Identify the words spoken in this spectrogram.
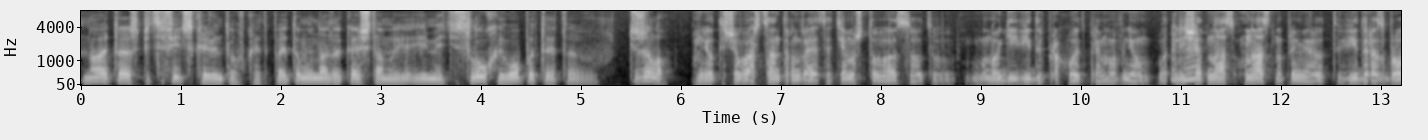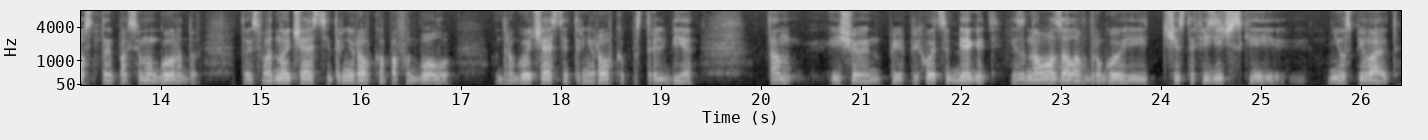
Но это специфическая винтовка, это поэтому надо, конечно, там и иметь и слух, и опыт, это тяжело. Мне вот еще ваш центр нравится тем, что у вас вот многие виды проходят прямо в нем. В отличие от нас, у нас, например, вот виды разбросаны по всему городу. То есть в одной части тренировка по футболу, в другой части тренировка по стрельбе. Там еще при- приходится бегать из одного зала в другой, и чисто физически не успевают.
